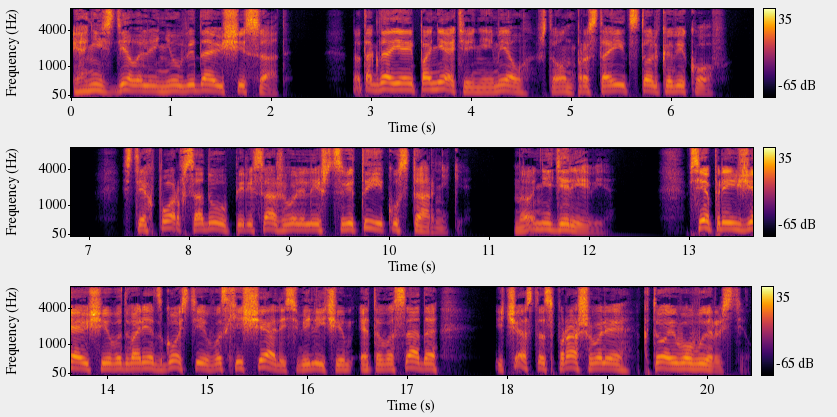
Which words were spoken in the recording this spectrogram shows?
и они сделали неувядающий сад. Но тогда я и понятия не имел, что он простоит столько веков. С тех пор в саду пересаживали лишь цветы и кустарники, но не деревья. Все приезжающие во дворец гости восхищались величием этого сада и часто спрашивали, кто его вырастил.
